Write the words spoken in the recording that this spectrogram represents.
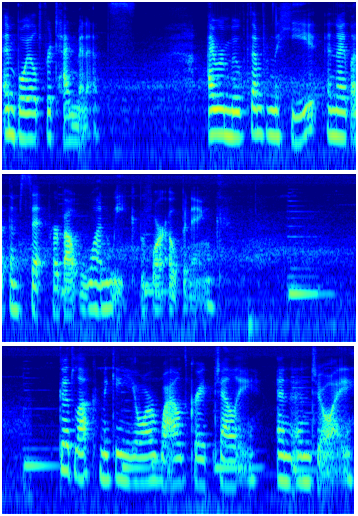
and boiled for 10 minutes. I removed them from the heat and I let them sit for about one week before opening. Good luck making your wild grape jelly and enjoy.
